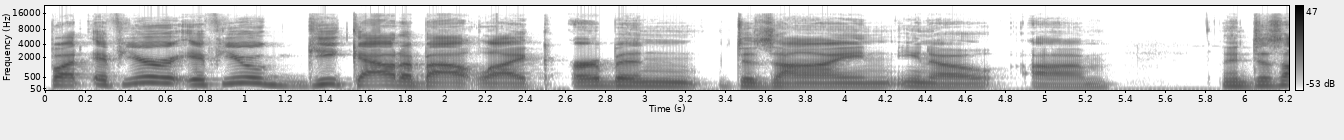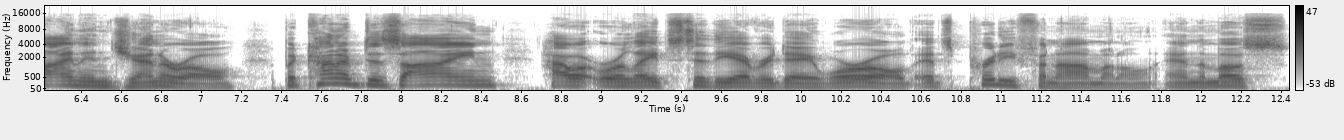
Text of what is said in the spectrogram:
but if you're if you geek out about like urban design, you know, um, and design in general, but kind of design how it relates to the everyday world, it's pretty phenomenal. And the most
